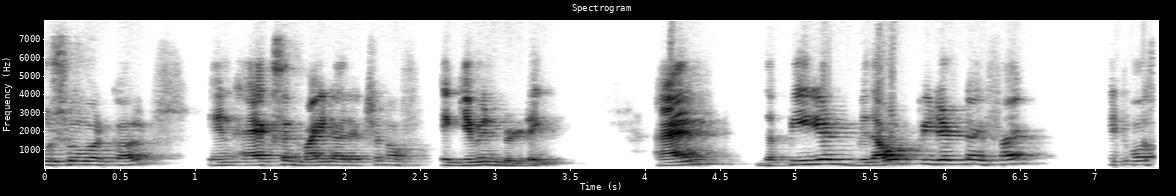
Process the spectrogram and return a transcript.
pushover curves in X and Y direction of a given building. And the period without P delta effect, it was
